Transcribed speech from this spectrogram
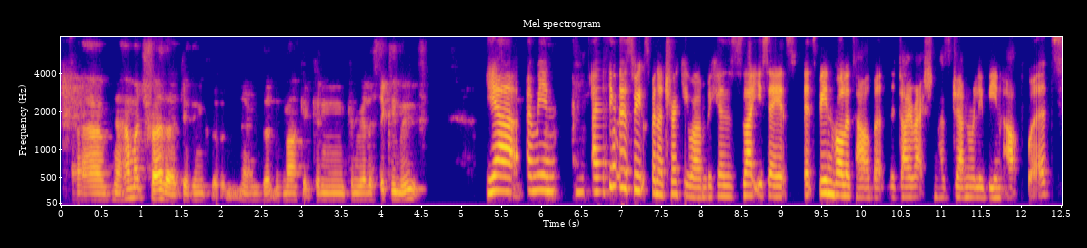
um, now, how much further do you think that, you know, that the market can can realistically move? Yeah, I mean, I think this week's been a tricky one because, like you say, it's it's been volatile, but the direction has generally been upwards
